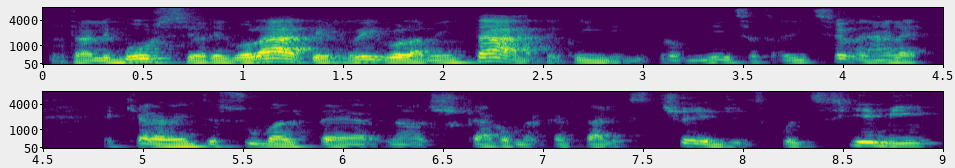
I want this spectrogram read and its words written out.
tra le borse regolate e regolamentate, quindi di provenienza tradizionale, è chiaramente subalterna al Chicago Mercantile Exchange, quel CME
